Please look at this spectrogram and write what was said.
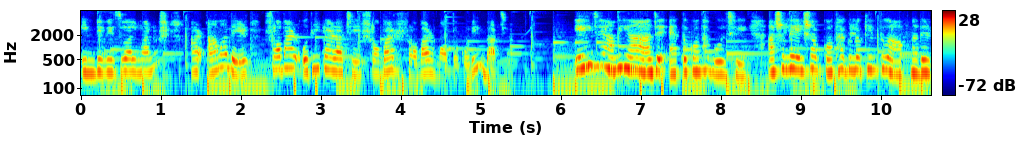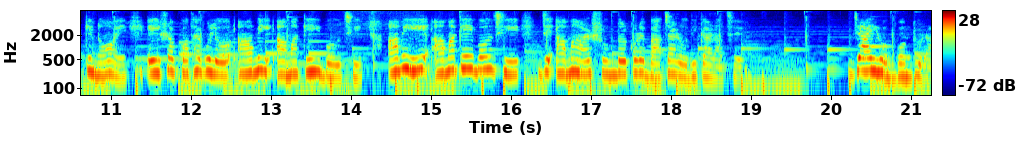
ইন্ডিভিজুয়াল মানুষ, আর আমাদের সবার অধিকার আছে সবার সবার মতো করেই বাঁচা। এই যে আমি আজ এত কথা বলছি, আসলে এইসব কথাগুলো কিন্তু আপনাদেরকে নয়, এইসব কথাগুলো আমি আমাকেই বলছি। আমি আমাকেই বলছি যে আমার সুন্দর করে বাঁচার অধিকার আছে। যাই হোক বন্ধুরা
